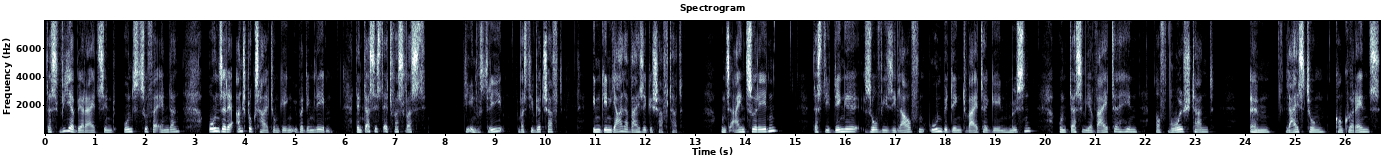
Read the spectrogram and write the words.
dass wir bereit sind, uns zu verändern, unsere Anspruchshaltung gegenüber dem Leben. Denn das ist etwas, was die Industrie, was die Wirtschaft in genialer Weise geschafft hat. Uns einzureden, dass die Dinge, so wie sie laufen, unbedingt weitergehen müssen und dass wir weiterhin auf Wohlstand, ähm, Leistung, Konkurrenz,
